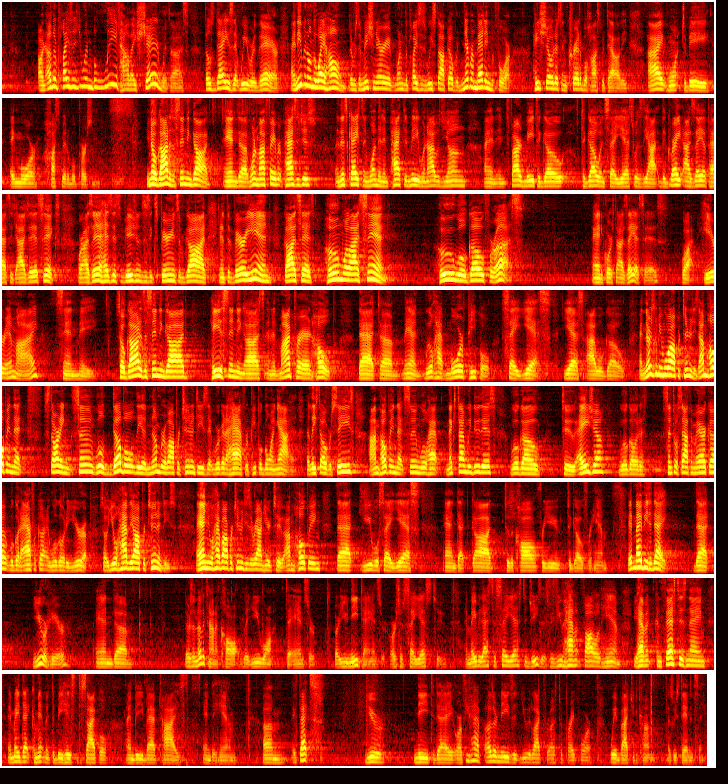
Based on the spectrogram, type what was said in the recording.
or in other places, you wouldn't believe how they shared with us those days that we were there. And even on the way home, there was a missionary at one of the places we stopped over. Never met him before. He showed us incredible hospitality. I want to be a more hospitable person. You know, God is a sending God. And uh, one of my favorite passages in this case, and one that impacted me when I was young and inspired me to go, to go and say yes, was the, the great Isaiah passage, Isaiah 6, where Isaiah has this vision, this experience of God. And at the very end, God says, Whom will I send? Who will go for us? And of course, Isaiah says, What? Here am I, send me. So God is a sending God. He is sending us. And it's my prayer and hope that, um, man, we'll have more people say, Yes, yes, I will go. And there's going to be more opportunities. I'm hoping that starting soon, we'll double the number of opportunities that we're going to have for people going out, at least overseas. I'm hoping that soon we'll have, next time we do this, we'll go to Asia, we'll go to Central South America, we'll go to Africa, and we'll go to Europe. So you'll have the opportunities. And you'll have opportunities around here too. I'm hoping that you will say yes and that God to the call for you to go for Him. It may be today that you are here and um, there's another kind of call that you want to answer, or you need to answer, or to say yes to. And maybe that's to say yes to Jesus. If you haven't followed him, you haven't confessed his name and made that commitment to be his disciple and be baptized into him. Um, if that's your need today, or if you have other needs that you would like for us to pray for, we invite you to come as we stand and sing.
